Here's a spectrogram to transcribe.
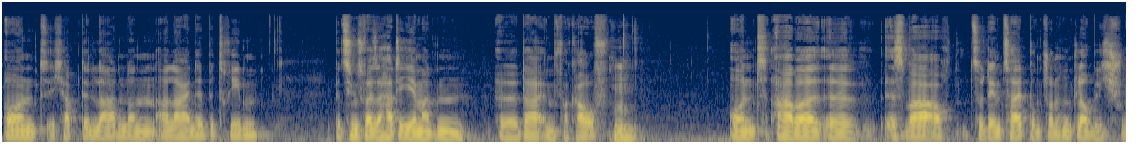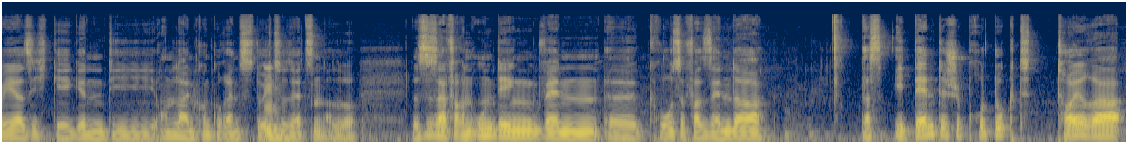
Und ich habe den Laden dann alleine betrieben beziehungsweise hatte jemanden äh, da im Verkauf. Mhm. Und aber äh, es war auch zu dem Zeitpunkt schon unglaublich schwer, sich gegen die Online-Konkurrenz durchzusetzen. Mhm. Also Das ist einfach ein Unding, wenn äh, große Versender das identische Produkt teurer,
